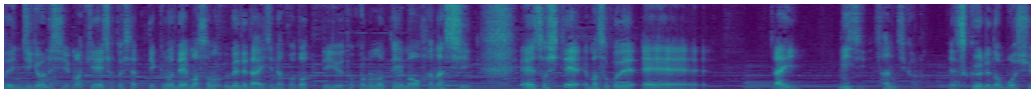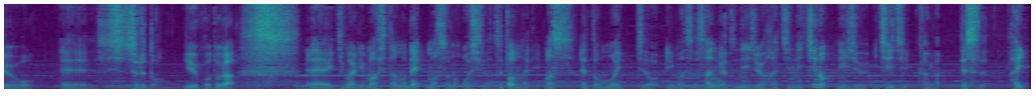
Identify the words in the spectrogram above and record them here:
個人事業主、まあ、経営者としてやっていくので、まあ、その上で大事なことっていうところのテーマを話し、えー、そして、まあ、そこで、えー、第2次、3次かな、スクールの募集をえー、するということが、えー、決まりましたので、まあ、そのお知らせとなります。えっと、もう一度言います。3月28日の21時からです。はい。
